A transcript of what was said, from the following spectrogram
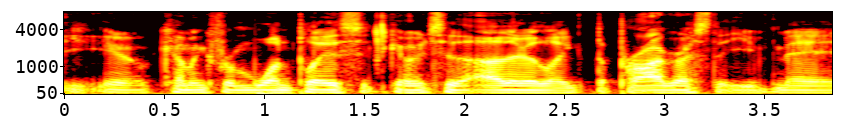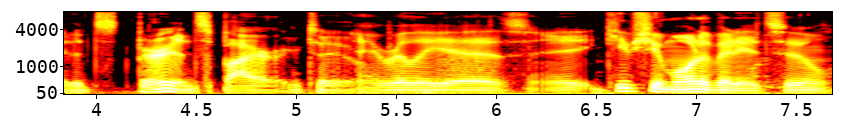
you know, coming from one place and going to the other, like the progress that you've made. It's very inspiring too. It really is. It keeps you motivated too.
